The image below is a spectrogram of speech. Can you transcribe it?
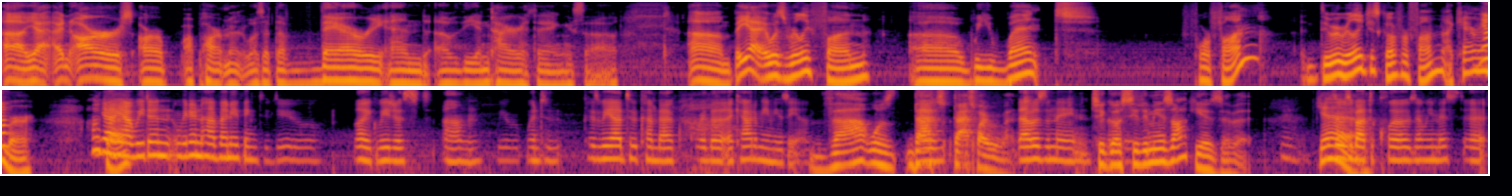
Uh, yeah, and ours, our apartment was at the very end of the entire thing. So, um, but yeah, it was really fun. Uh, we went for fun. Did we really just go for fun? I can't remember. Okay. Yeah, yeah. We didn't we didn't have anything to do. Like we just um we went to because we had to come back for the Academy Museum. That was that's was- that's why we went That was the main to go see the Miyazaki exhibit. Yeah, It was about to close and we missed it.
